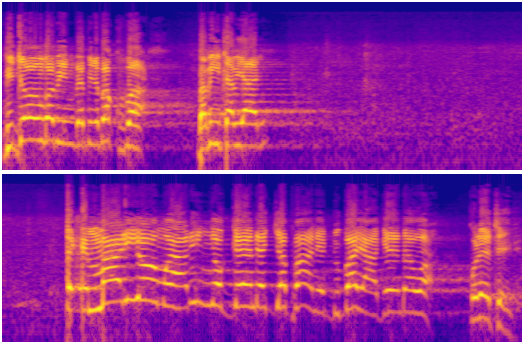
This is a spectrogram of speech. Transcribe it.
Bidongo bino bakuba babiyita byani emaali yoomwe ali nnyo genda e japan e dubai agendawa kuleeta ebyo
